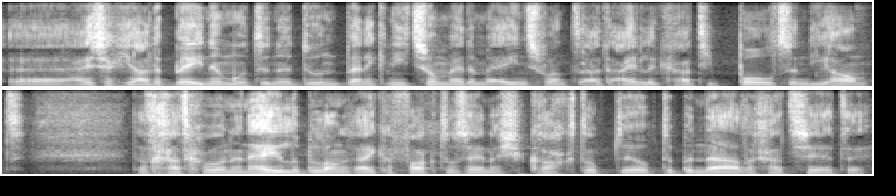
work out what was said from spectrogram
Uh, hij zegt, ja, de benen moeten het doen. Ben ik niet zo met hem eens, want uiteindelijk gaat die pols en die hand... dat gaat gewoon een hele belangrijke factor zijn als je kracht op de, op de pedalen gaat zetten.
